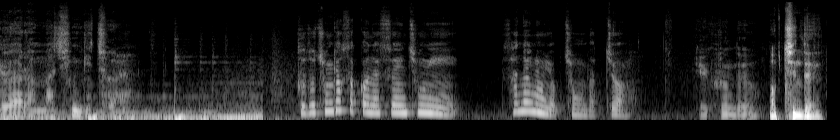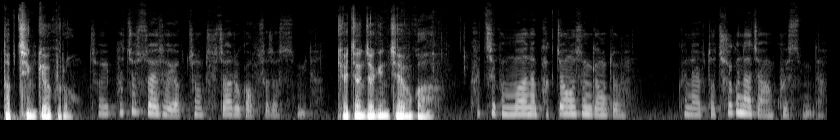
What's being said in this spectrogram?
로얄 안마 신기철. 부도 총격 사건에 쓰인 총이 산양용 엽총 맞죠? 예 그런데요? 엎친 데 덮친 격으로 저희 파출소에서 엽총 두 자루가 없어졌습니다. 결정적인 제보가 같이 근무하는 박정우 순경도 그날부터 출근하지 않고 있습니다.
